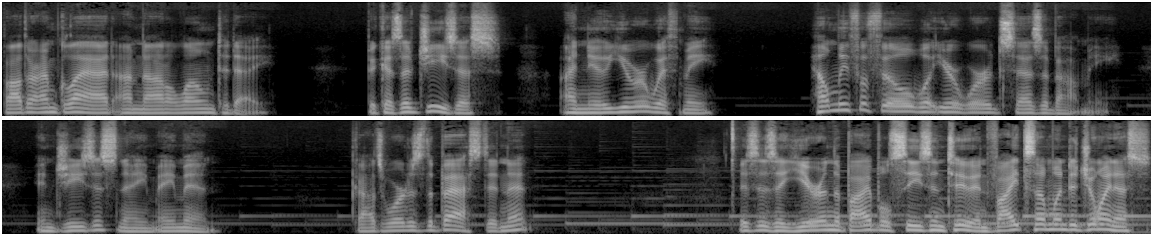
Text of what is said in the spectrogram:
Father, I'm glad I'm not alone today. Because of Jesus, I knew you were with me. Help me fulfill what your word says about me. In Jesus' name, amen. God's word is the best, isn't it? This is a year in the Bible season two. Invite someone to join us.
